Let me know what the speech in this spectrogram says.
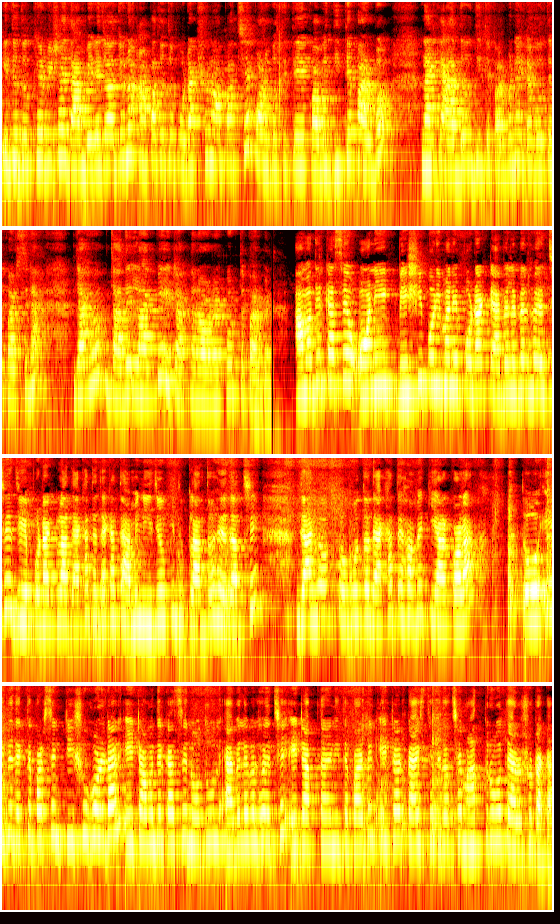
কিন্তু দুঃখের বিষয়, দাম বেড়ে যাওয়ার জন্য আপাতত প্রোডাকশন অফ আছে। পরবর্তীতে কবে দিতে পারব, নাকি আদৌ দিতে পারব না, এটা বলতে পারছি না। যাই হোক, যাদের লাগবে এটা আপনারা অর্ডার করতে পারবেন। আমাদের কাছে অনেক বেশি পরিমাণে প্রোডাক্ট অ্যাভেলেবেল হয়েছে। যে প্রোডাক্টগুলো দেখাতে দেখাতে আমি নিজেও কিন্তু ক্লান্ত হয়ে যাচ্ছি। যাই হোক, তবুও তো দেখাতে হবে, কি আর করা। তো এই যে দেখতে পাচ্ছেন টিস্যু হোল্ডার এটা আমাদের কাছে নতুন অ্যাভেলেবেল হয়েছে। এটা আপনারা নিতে পারবেন। এটার প্রাইস থেকে যাচ্ছে মাত্র তেরোশো টাকা।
